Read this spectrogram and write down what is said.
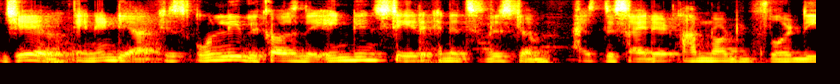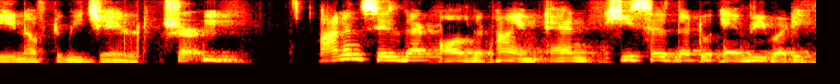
jail in India is only because the Indian state, in its wisdom, has decided I'm not worthy enough to be jailed." Sure. Anand says that all the time, and he says that to everybody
